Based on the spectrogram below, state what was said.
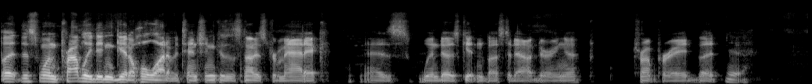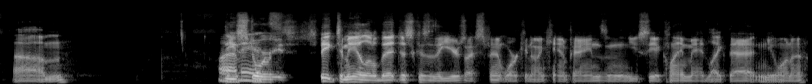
but this one probably didn't get a whole lot of attention because it's not as dramatic as windows getting busted out during a Trump parade. But yeah. um, Well, I these mean, it's- stories speak to me a little bit just because of the years I spent working on campaigns, and you see a claim made like that, and you want to.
